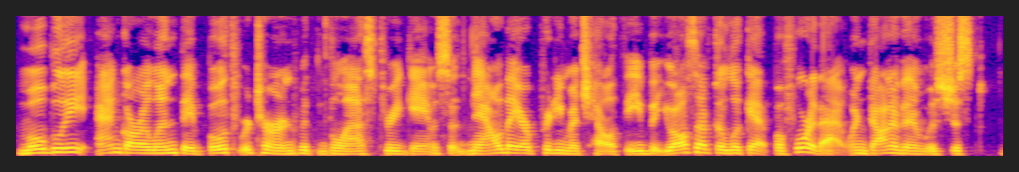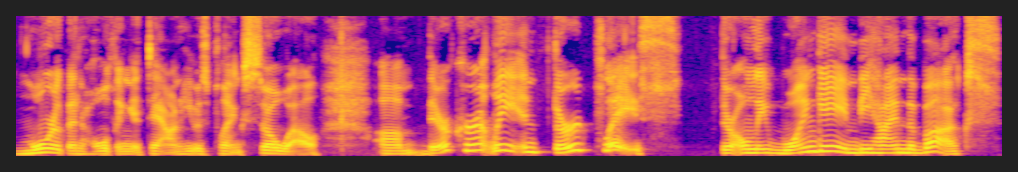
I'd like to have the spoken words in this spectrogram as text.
Mobley and Garland, they both returned within the last three games, so now they are pretty much healthy. But you also have to look at before that when Donovan was just more than holding it down. He was playing so well. Um, they're currently in third place. They're only one game behind the Bucks.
